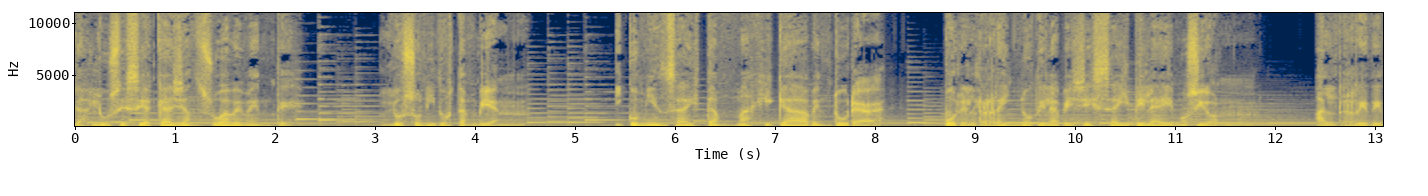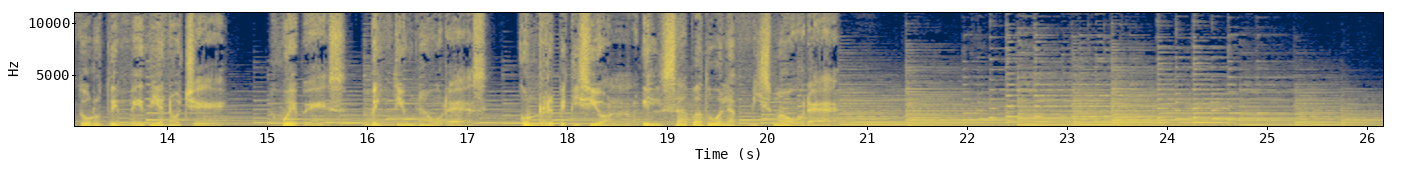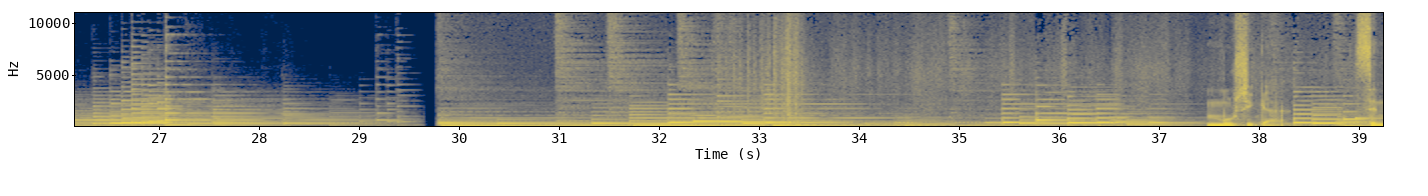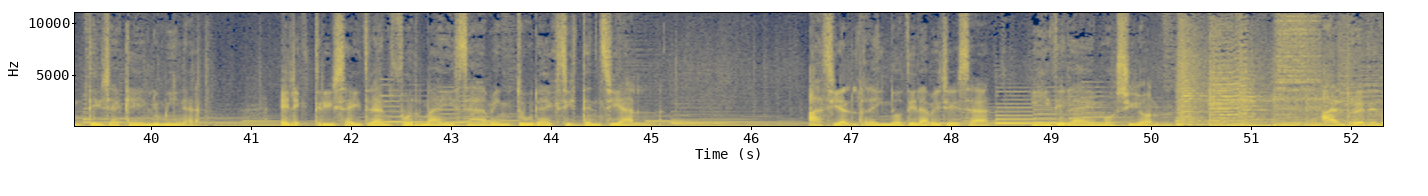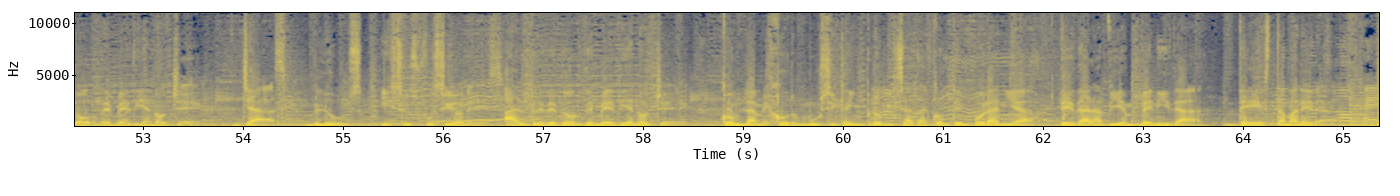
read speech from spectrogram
Las luces se acallan suavemente, los sonidos también, y comienza esta mágica aventura por el reino de la belleza y de la emoción. Alrededor de medianoche, jueves, 21 horas, con repetición el sábado a la misma hora. música, centella que ilumina, electriza y transforma esa aventura existencial hacia el reino de la belleza y de la emoción. Alrededor de medianoche, jazz, blues y sus fusiones. Alrededor de medianoche, con la mejor música improvisada contemporánea, te da la bienvenida de esta manera.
